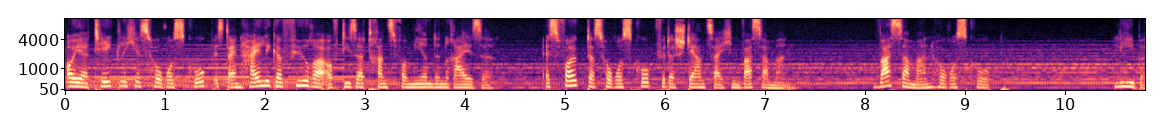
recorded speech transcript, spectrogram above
Euer tägliches Horoskop ist ein heiliger Führer auf dieser transformierenden Reise. Es folgt das Horoskop für das Sternzeichen Wassermann. Wassermann-Horoskop. Liebe.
